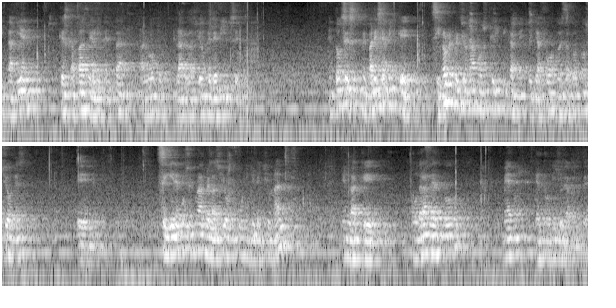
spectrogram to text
y también que es capaz de alimentar al otro en la relación del ENIPSE. Entonces, me parece a mí que si no reflexionamos críticamente y a fondo estas dos nociones, eh, seguiremos en una relación unidireccional en la que podrá ver todo menos el prodigio de aprender.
